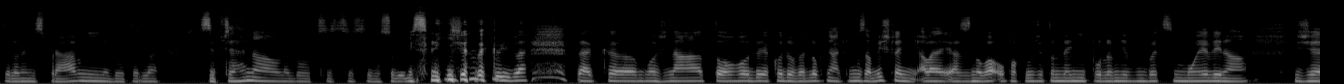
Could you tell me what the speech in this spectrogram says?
tohle není správný, nebo tohle si přehnal, nebo co, co si o sobě myslí, že takovýhle, tak eh, možná toho jako dovedlo k nějakému zamyšlení. Ale já znova opakuju, že to není podle mě vůbec moje vina, že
